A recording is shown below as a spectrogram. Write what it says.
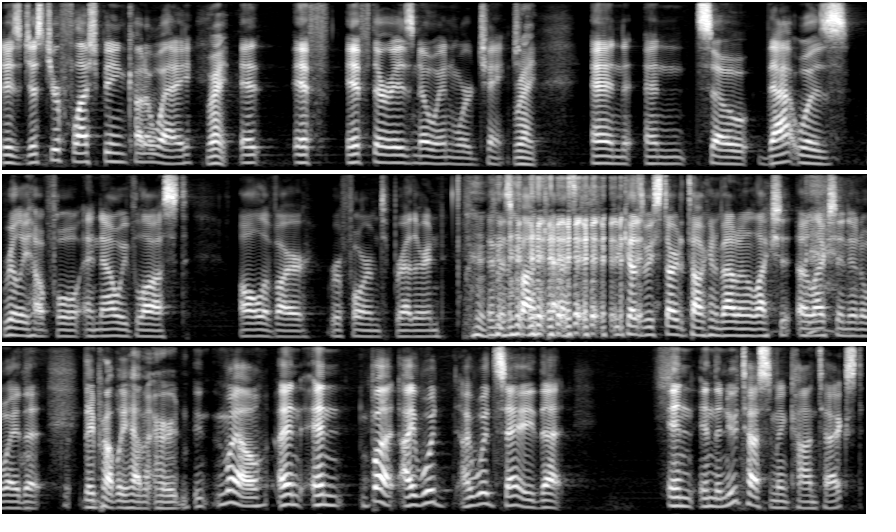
It is just your flesh being cut away. Right. It if if there is no inward change Right. And and so that was really helpful and now we've lost all of our reformed brethren in this podcast because we started talking about an election election in a way that They probably haven't heard. well and and but i would i would say that in in the new testament context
